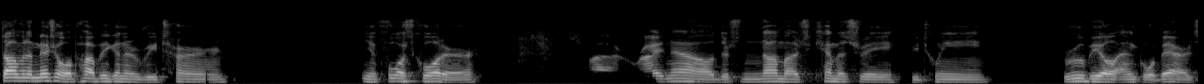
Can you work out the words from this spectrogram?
Donovan Mitchell will probably gonna return in fourth quarter. But right now, there's not much chemistry between Rubio and Gobert.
